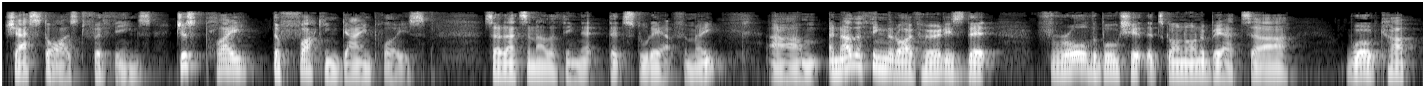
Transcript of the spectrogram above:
chastised for things. Just play the fucking game, please. So that's another thing that, that stood out for me. Um, another thing that I've heard is that for all the bullshit that's gone on about uh, World Cup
